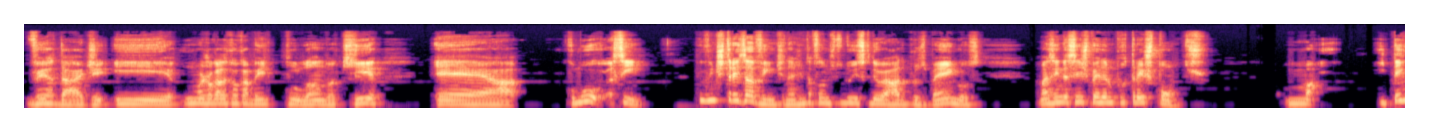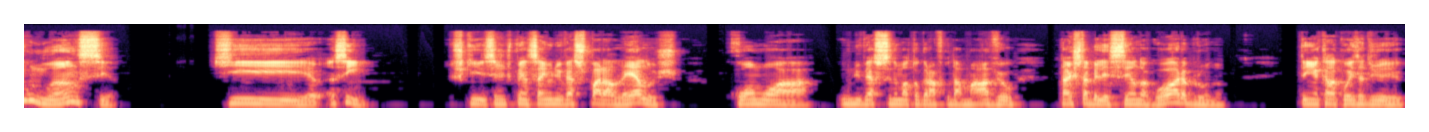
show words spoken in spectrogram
Verdade. E uma jogada que eu acabei pulando aqui é como, assim, 23 a 20, né? A gente tá falando de tudo isso que deu errado para os Bengals, mas ainda assim eles perderam por 3 pontos. E tem um lance que, assim, acho que se a gente pensar em universos paralelos, como a, o universo cinematográfico da Marvel está estabelecendo agora, Bruno, tem aquela coisa de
